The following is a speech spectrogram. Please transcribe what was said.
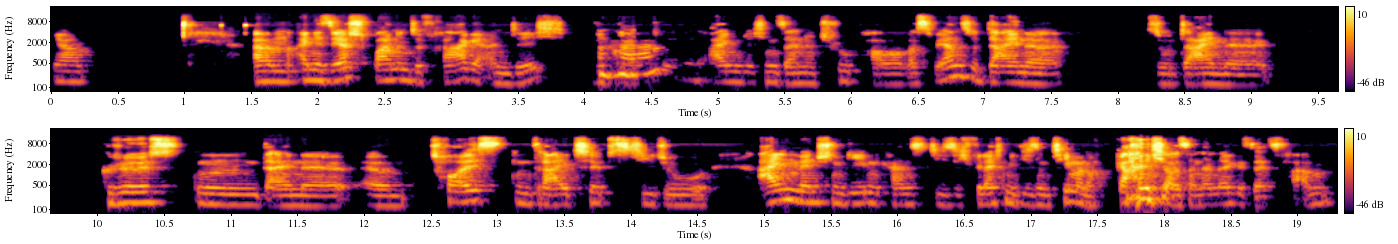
Ja. Ähm, eine sehr spannende Frage an dich. Wie mhm. kommt man denn eigentlich in seine True Power? Was wären so deine, so deine größten, deine ähm, tollsten drei Tipps, die du allen Menschen geben kannst, die sich vielleicht mit diesem Thema noch gar nicht auseinandergesetzt haben?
